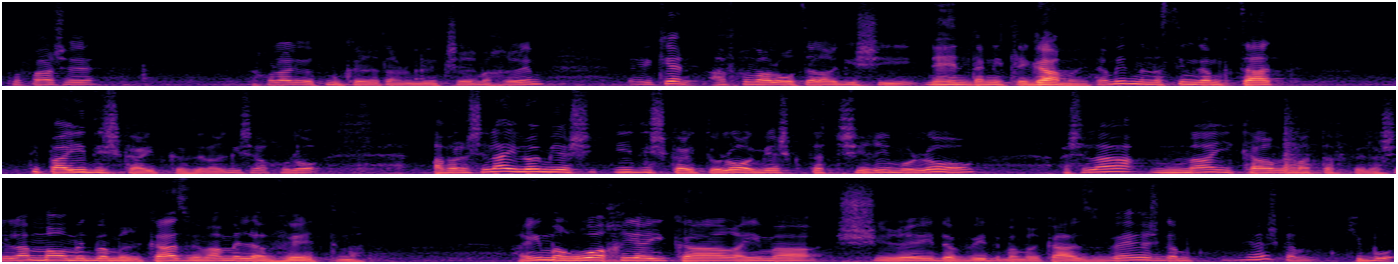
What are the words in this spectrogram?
תופעה שיכולה להיות מוכרת לנו בהקשרים אחרים. Uh, כן, אף אחד לא רוצה להרגיש שהיא נהנתנית לגמרי. תמיד מנסים גם קצת, טיפה יידישקייט כזה, להרגיש שאנחנו לא... אבל השאלה היא לא אם יש יידישקייט או לא, אם יש קצת שירים או לא, השאלה מה העיקר ומה טפל. השאלה מה עומד במרכז ומה מלווה את מה. האם הרוח היא העיקר, האם השירי דוד במרכז, ויש גם, יש גם כיבוד,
